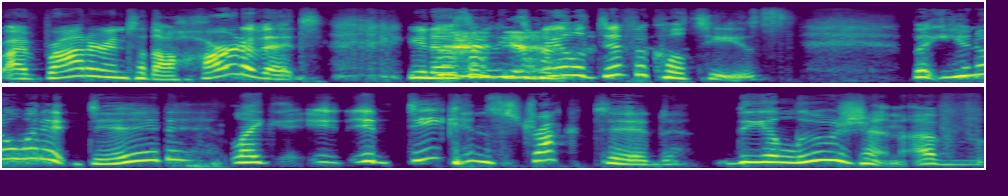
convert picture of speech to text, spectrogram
I've brought her into the heart of it, you know, some of these yeah. real difficulties. But you know what it did? Like it, it deconstructed the illusion of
